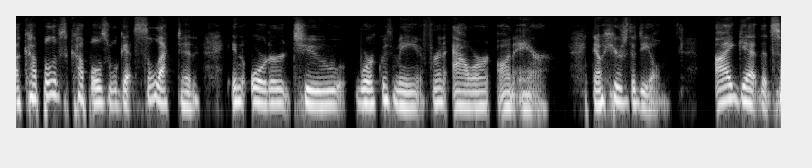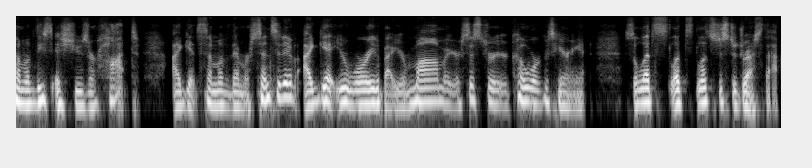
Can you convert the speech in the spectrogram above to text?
a couple of couples will get selected in order to work with me for an hour on air. Now, here's the deal. I get that some of these issues are hot. I get some of them are sensitive. I get you're worried about your mom or your sister or your coworkers hearing it. So let's let's let's just address that.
